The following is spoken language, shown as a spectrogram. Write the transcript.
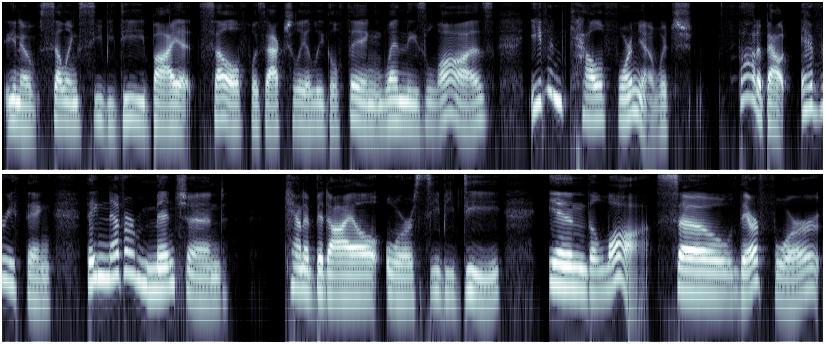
you know selling CBD by itself was actually a legal thing when these laws even California which thought about everything they never mentioned cannabidiol or CBD in the law. So therefore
